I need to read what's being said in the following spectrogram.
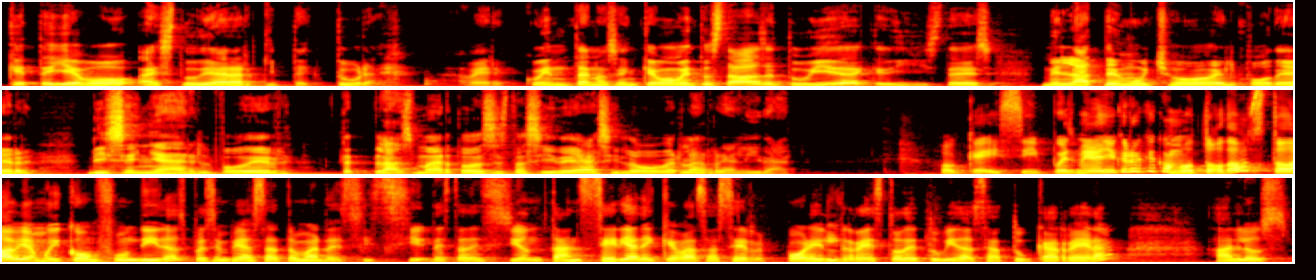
¿qué te llevó a estudiar arquitectura? A ver, cuéntanos, ¿en qué momento estabas de tu vida que dijiste, me late mucho el poder diseñar, el poder plasmar todas estas ideas y luego ver la realidad? Ok, sí, pues mira, yo creo que como todos, todavía muy confundidas, pues empiezas a tomar esta decisión tan seria de qué vas a hacer por el resto de tu vida, o sea, tu carrera. A los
